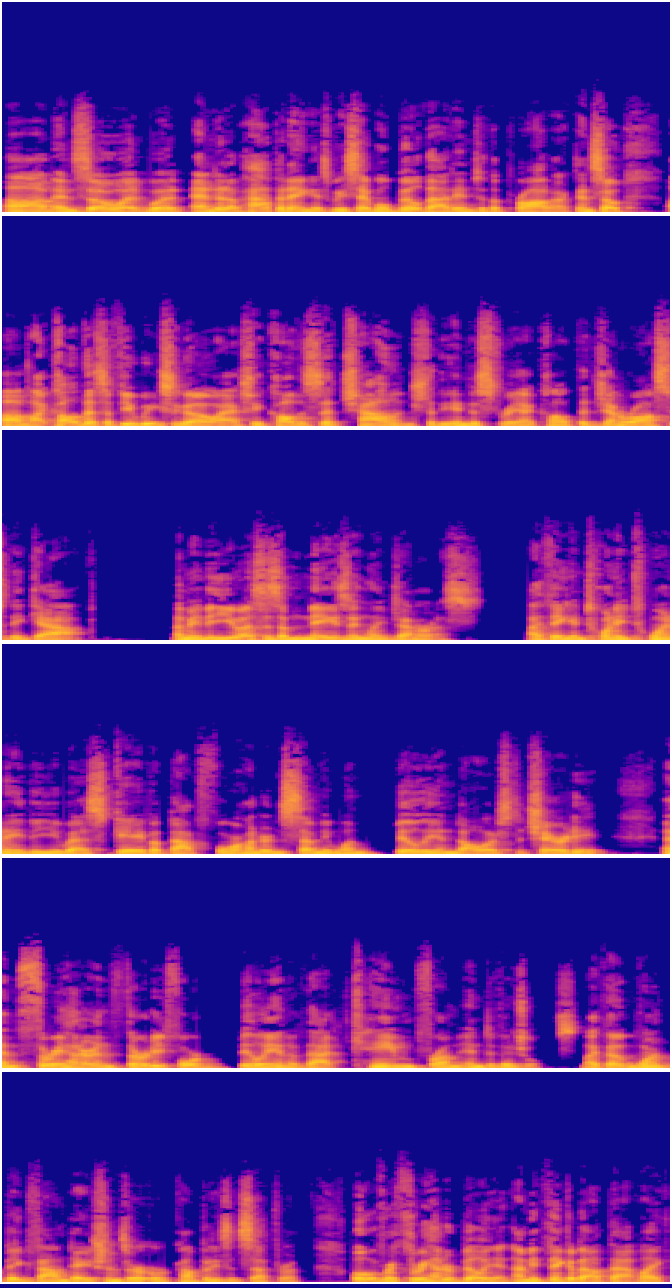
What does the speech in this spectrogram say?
Um, and so what, what ended up happening is we said, we'll build that into the product. And so um, I called this a few weeks ago. I actually called this a challenge to the industry. I call it the generosity gap. I mean, the U.S. is amazingly generous. I think in 2020, the U.S. gave about $471 billion to charity. And 334 billion of that came from individuals, like that weren't big foundations or, or companies, et cetera. Over 300 billion. I mean, think about that. Like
